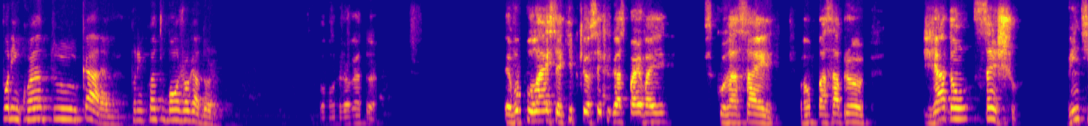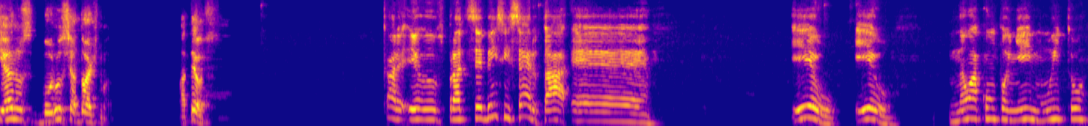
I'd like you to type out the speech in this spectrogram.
por enquanto, cara, por enquanto, bom jogador. Bom jogador. Eu vou pular esse aqui porque eu sei que o Gaspar vai escorraçar ele. Vamos passar para o Jadon Sancho, 20 anos, Borussia Dortmund. Matheus. Cara, eu, para ser bem sincero, tá? É... Eu, eu não acompanhei muito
